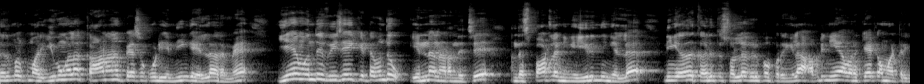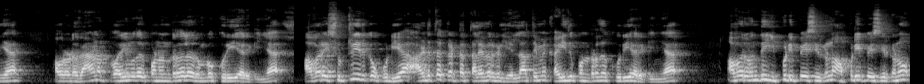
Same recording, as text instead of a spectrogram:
நிர்மல்குமார் இவங்களாம் காணான்னு பேசக்கூடிய நீங்கள் எல்லாருமே ஏன் வந்து விஜய் கிட்ட வந்து என்ன நடந்துச்சு? அந்த ஸ்பாட்டில் நீங்கள் இருந்தீங்கல்ல நீங்கள் ஏதாவது கருத்து சொல்ல விருப்பப்படுறீங்களா? அப்படின்னு ஏன் அவரை கேட்க மாட்டீங்க? அவரோட வேனை பறிமுதல் பண்ணுன்றதுல ரொம்ப குறியா இருக்கீங்க. அவரை சுற்றி இருக்கக்கூடிய அடுத்த கட்ட தலைவர்கள் எல்லாத்தையுமே கைது பண்ணுறத குறியா இருக்கீங்க. அவர் வந்து இப்படி பேசியிருக்கணும் அப்படி பேசியிருக்கணும்.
